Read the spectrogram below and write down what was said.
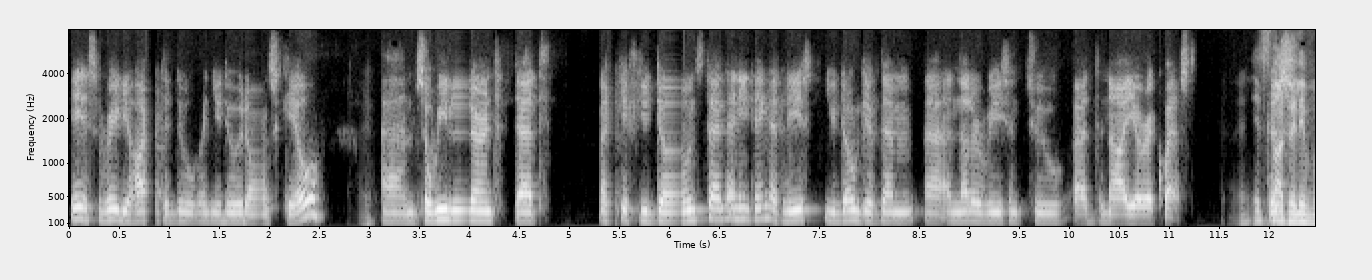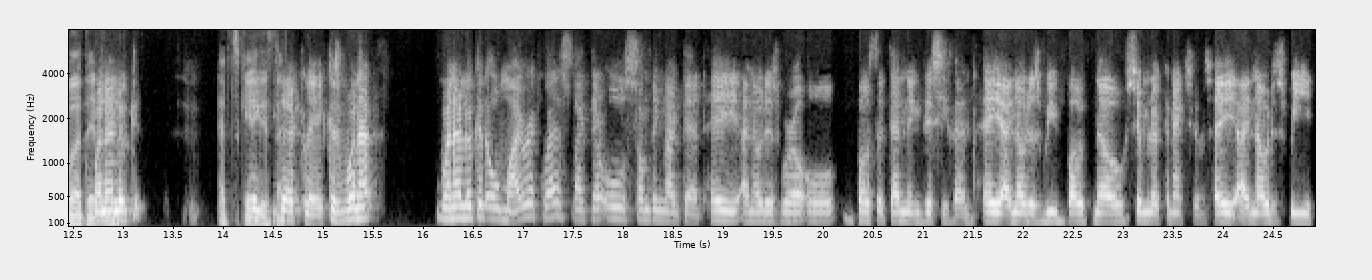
is really hard to do when you do it on scale. Um, so we learned that like if you don't send anything, at least you don't give them uh, another reason to uh, deny your request. It's not really worth it. when I look at scale, exactly because when i when i look at all my requests like they're all something like that hey i notice we're all both attending this event hey i notice we both know similar connections hey i notice we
